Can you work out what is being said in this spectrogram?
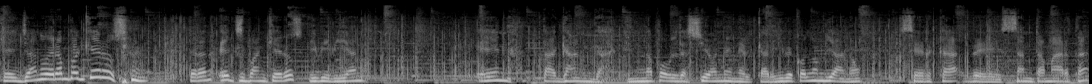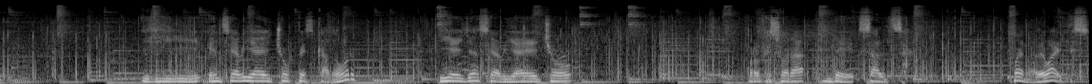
que ya no eran banqueros, eran ex banqueros y vivían en Taganga, en una población en el Caribe colombiano, cerca de Santa Marta. Y él se había hecho pescador y ella se había hecho profesora de salsa. Bueno, de bailes.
